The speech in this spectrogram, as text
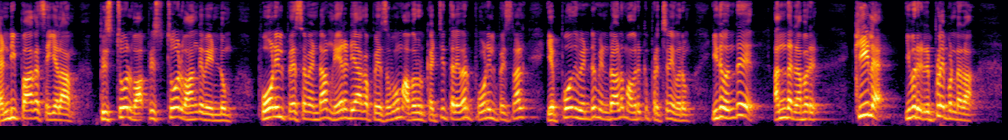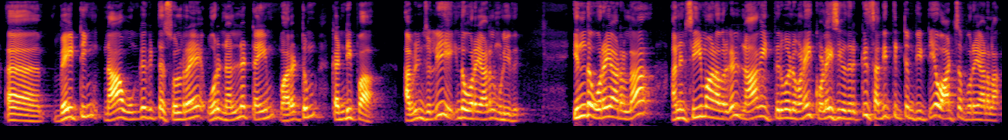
கண்டிப்பாக செய்யலாம். பிஸ்டோல் வா பிஸ்டோல் வாங்க வேண்டும். போனில் பேச வேண்டாம் நேரடியாக பேசவும். அவர் ஒரு கட்சித் தலைவர் போனில் பேசினால் எப்போது வேண்டும் என்றாலும் அவருக்கு பிரச்சனை வரும். இது வந்து அந்த நபர் கீழே இவர் ரிப்ளை பண்ணுறாராம் வெயிட்டிங் நான் உங்ககிட்ட சொல்கிறேன் ஒரு நல்ல டைம் வரட்டும் கண்டிப்பாக அப்படின்னு சொல்லி இந்த உரையாடல் முடியுது. இந்த உரையாடலாம் அண்ணன் சீமான் அவர்கள் நாகை திருவள்ளுவனை கொலை செய்வதற்கு சதித்திட்டம் தீட்டிய வாட்ஸ்அப் உரையாடலாம்.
